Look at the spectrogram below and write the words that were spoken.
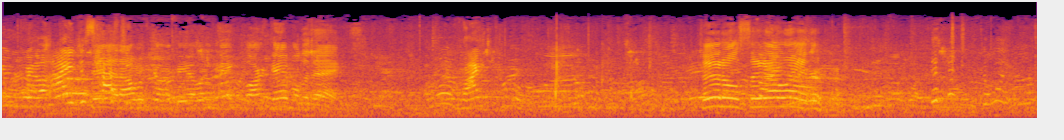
You will. I just said I was going to be able to meet Clark Gable today. Right. Toodles, see you later.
